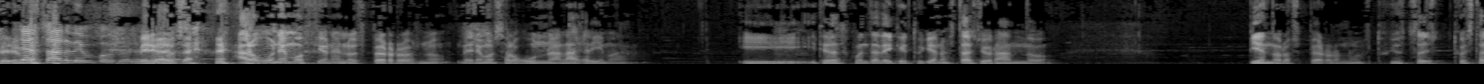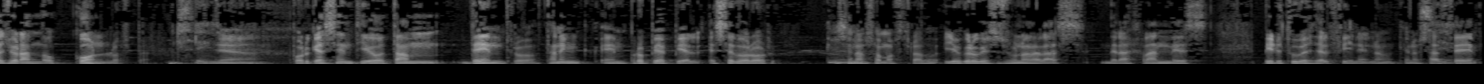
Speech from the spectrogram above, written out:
Veremos- es tarde un poco. ¿no? veremos alguna emoción en los perros, ¿no? Veremos alguna lágrima y, Mm. y te das cuenta de que tú ya no estás llorando viendo a los perros, ¿no? Tú estás, tú estás llorando con los perros. Sí. Ya. Porque has sentido tan dentro, tan en, en propia piel, ese dolor que se Mm. nos ha mostrado. Y yo creo que eso es una de las, de las grandes virtudes del cine, ¿no? Que nos Sí. hace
